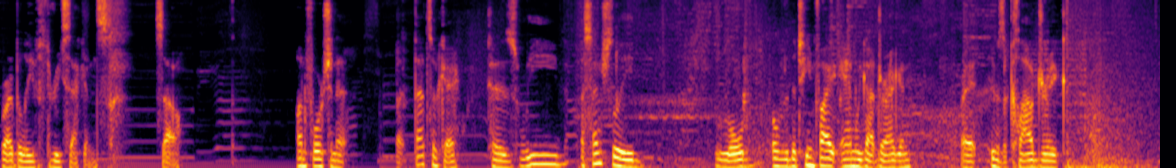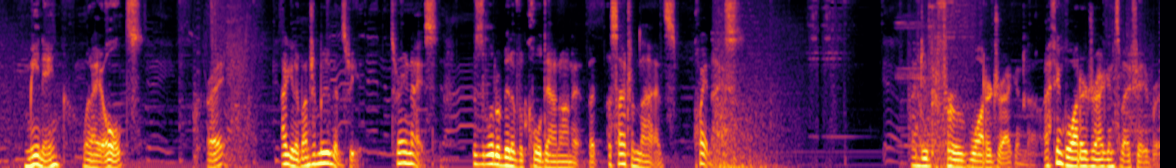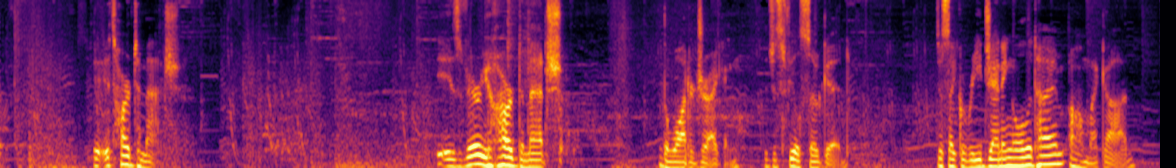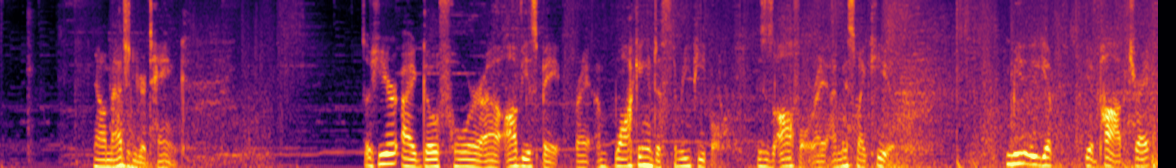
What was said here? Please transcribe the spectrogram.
for I believe three seconds. so unfortunate, but that's okay because we essentially rolled over the team fight and we got dragon. Right? It was a cloud drake, meaning when I ult, right, I get a bunch of movement speed. It's very nice. There's a little bit of a cooldown on it, but aside from that, it's quite nice. I do prefer Water Dragon though. I think Water Dragon's my favorite. It's hard to match. It is very hard to match the Water Dragon. It just feels so good. Just like regenning all the time. Oh my god. Now imagine you're a tank. So here I go for uh, obvious bait, right? I'm walking into three people. This is awful, right? I miss my Q. Immediately get get popped, right?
